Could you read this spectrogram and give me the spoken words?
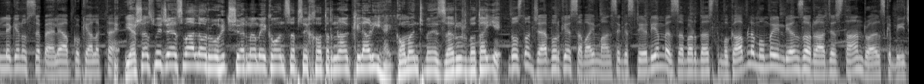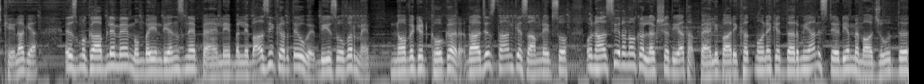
लेकिन उससे पहले आपको क्या लगता है? यशस्वी जायसवाल और रोहित शर्मा में कौन सबसे खतरनाक खिलाड़ी है? कमेंट में ज़रूर बताइए। दोस्तों जयपुर के सवाई मानसिंह स्टेडियम में ज़बरदस्त मुकाबला मुंबई इंडियंस और राजस्थान रॉयल्स के बीच खेला गया। इस मुकाबले में मुंबई इंडियंस ने पहले बल्लेबाजी करते हुए 20 ओवर में नौ विकेट खोकर राजस्थान के सामने एक सौ उनासी रनों का लक्ष्य दिया था। पहली पारी खत्म होने के दरमियान स्टेडियम में मौजूद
